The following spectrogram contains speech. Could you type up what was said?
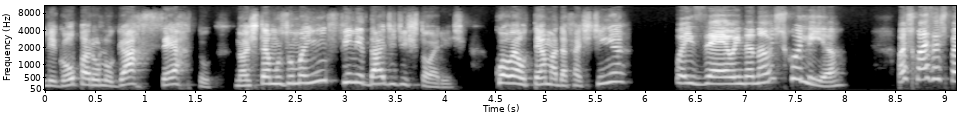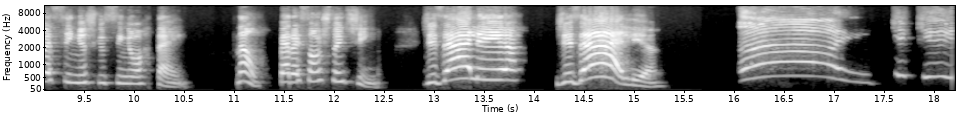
Ligou para o lugar certo. Nós temos uma infinidade de histórias. Qual é o tema da festinha? Pois é, eu ainda não escolhi. Mas quais as pecinhas que o senhor tem? Não, pera aí só um instantinho. Gisele! Gisele! Oi! Que que é?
